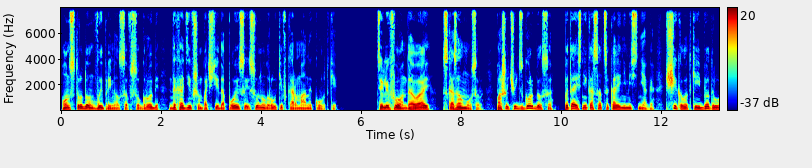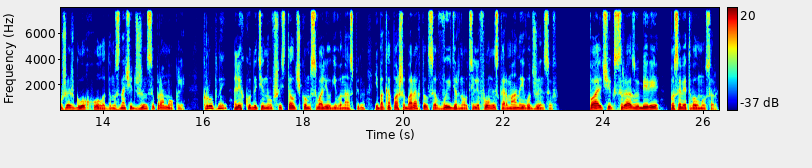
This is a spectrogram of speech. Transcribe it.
Он с трудом выпрямился в сугробе, доходившем почти до пояса, и сунул руки в карманы куртки. «Телефон давай», — сказал мусор. Паша чуть сгорбился, пытаясь не касаться коленями снега. Щиколотки и бедра уже жгло холодом, значит, джинсы промокли. Крупный, легко дотянувшись, толчком свалил его на спину, и пока Паша барахтался, выдернул телефон из кармана его джинсов. «Пальчик сразу бери», — посоветовал мусор.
